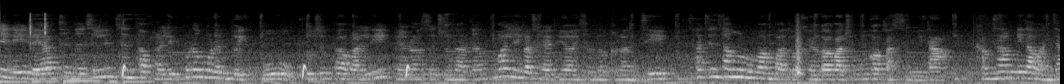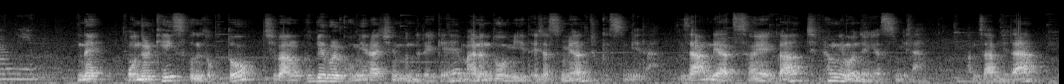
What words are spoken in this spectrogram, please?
확실히 레아트는 슬림센터 관리 프로그램도 있고 고주파 관리, 밸런스 주사 등 관리가 잘 되어 있어서 그런지 사진상으로만 봐도 결과가 좋은 것 같습니다. 감사합니다 원장님. 네, 오늘 케이스 분석도 지방 흡입을 고민하시는 분들에게 많은 도움이 되셨으면 좋겠습니다. 이상 레아트 성형외과 최평림 원장이었습니다. 감사합니다.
